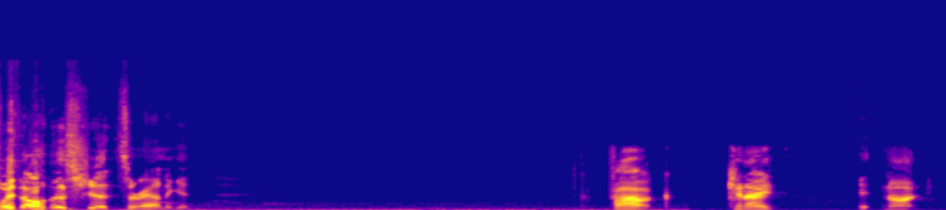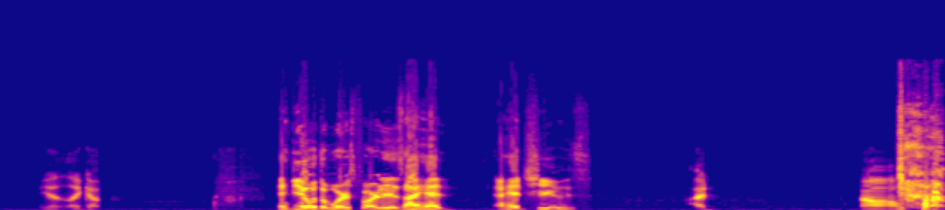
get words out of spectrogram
with all this shit surrounding it? Fuck. Can I not? Yeah, like a. And you know what the worst part is? I had I had shoes. I Oh. Fuck.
